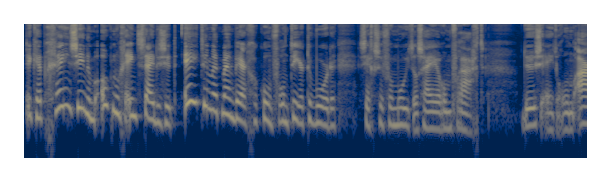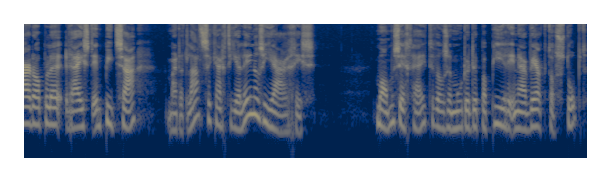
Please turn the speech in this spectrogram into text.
Ik heb geen zin om ook nog eens tijdens het eten met mijn werk geconfronteerd te worden, zegt ze vermoeid als hij erom vraagt. Dus eet Ron aardappelen, rijst en pizza, maar dat laatste krijgt hij alleen als hij jarig is. Mam, zegt hij, terwijl zijn moeder de papieren in haar werktas stopt.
